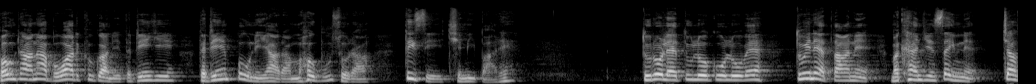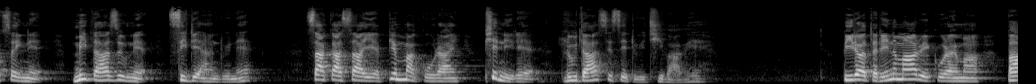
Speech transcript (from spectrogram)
ဘုံဌာနဘဝတစ်ခုကနေသတင်းရေးသတင်းပို့နေရတာမဟုတ်ဘူးဆိုတာသိစေချင်မိပါတယ်။သူတို့လည်းသူလိုကိုလိုပဲသွေးနဲ့သားနဲ့မခံကျင်စိတ်နဲ့ကြောက်စိတ်နဲ့မိသားစုနဲ့စီတအန်တွေနဲ့စကားဆရဲ့ပြစ်မှတ်ကိုယ်တိုင်ဖြစ်နေတဲ့ လူသားစစ်စစ်တွေကြီးပါပဲပြီးတော့သတင်းသမားတွေကိုယ်တိုင်မှာဘာ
